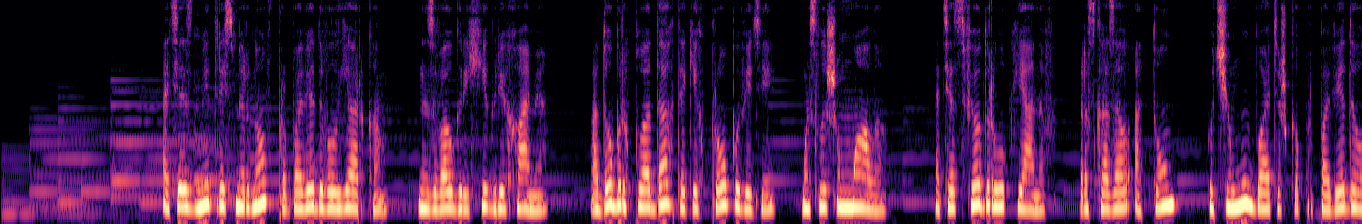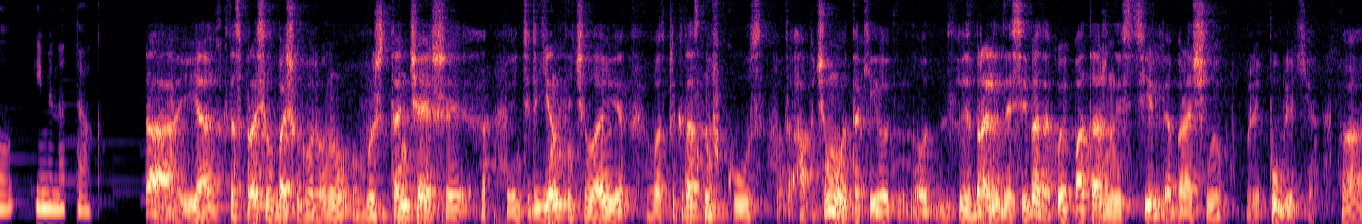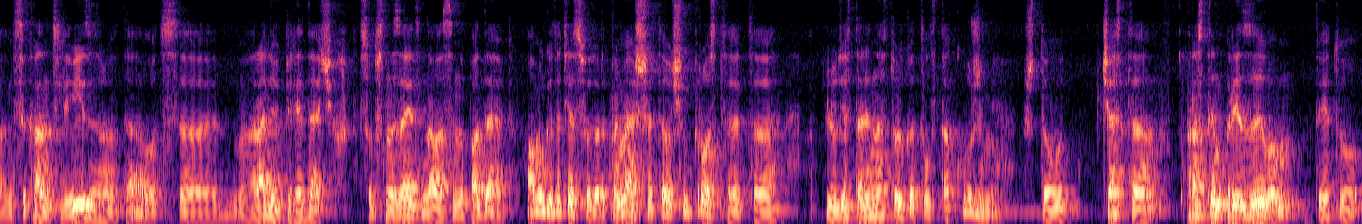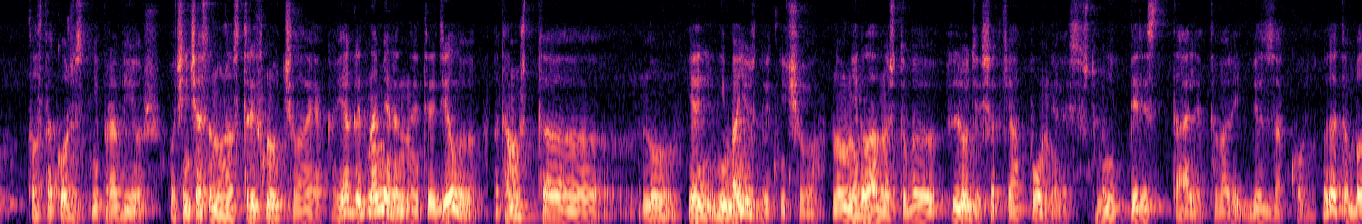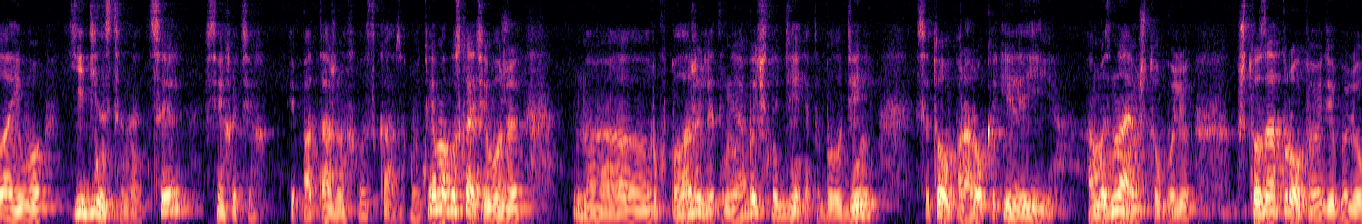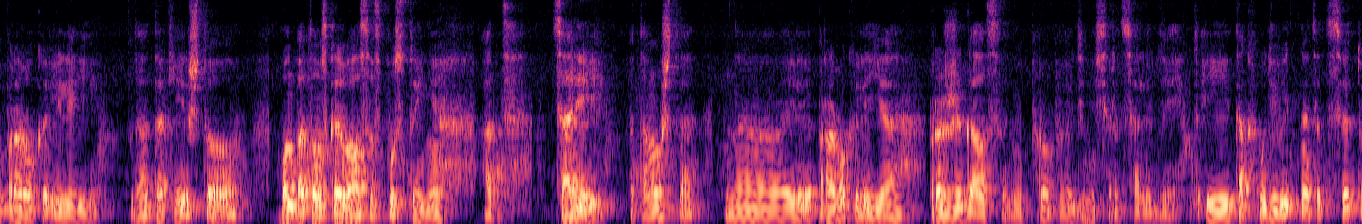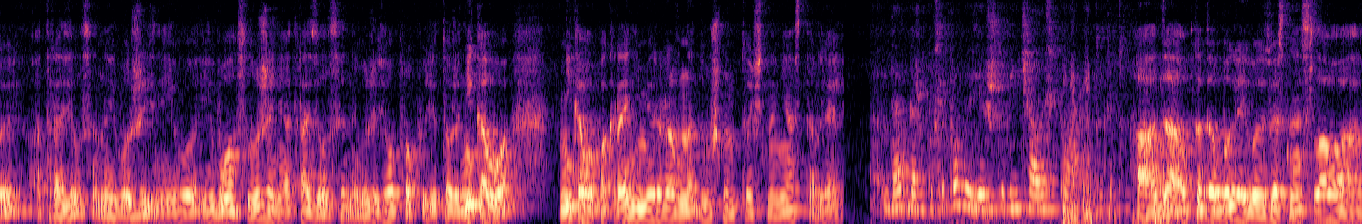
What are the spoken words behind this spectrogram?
Отец Дмитрий Смирнов проповедовал ярко, называл грехи грехами – о добрых плодах таких проповедей мы слышим мало. Отец Федор Лукьянов рассказал о том, почему батюшка проповедовал именно так. Да, я как-то спросил батюшку, говорю, ну вы же тончайший, интеллигентный человек, у вас прекрасный вкус. А почему вы такие вот, вот избрали для себя такой эпатажный стиль обращения к публике? С экрана телевизора, да, вот с э, радиопередачах. Собственно, за это на вас и нападают. А он мне говорит, отец Федор, понимаешь, это очень просто. Это люди стали настолько толстокожими, что вот часто простым призывом ты эту толстокожесть не пробьешь. Очень часто нужно встряхнуть человека. Я, говорит, намеренно это делаю, потому что, ну, я не боюсь, говорит, ничего. Но мне главное, чтобы люди все-таки опомнились, чтобы они перестали творить беззаконие. Вот это была его единственная цель всех этих эпатажных высказываний. Вот я могу сказать, его же на рукоположили. Это необычный день. Это был день святого пророка Илии. А мы знаем, что, были, что за проповеди были у пророка Илии. Да, такие, что он потом скрывался в пустыне от царей, потому что э, пророк Илья прожигал своими проповедями сердца людей. И так удивительно, этот святой отразился на его жизни, его, его служение отразилось на его жизни, его проповеди тоже. Никого, никого, по крайней мере, равнодушным точно не оставляли да, даже после проповеди, что венчалась пара. Вот А, да, вот когда были его известные слова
